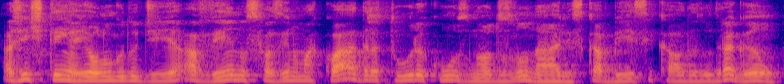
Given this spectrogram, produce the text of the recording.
a gente tem aí ao longo do dia a Vênus fazendo uma quadratura com os nodos lunares, cabeça e cauda do dragão,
